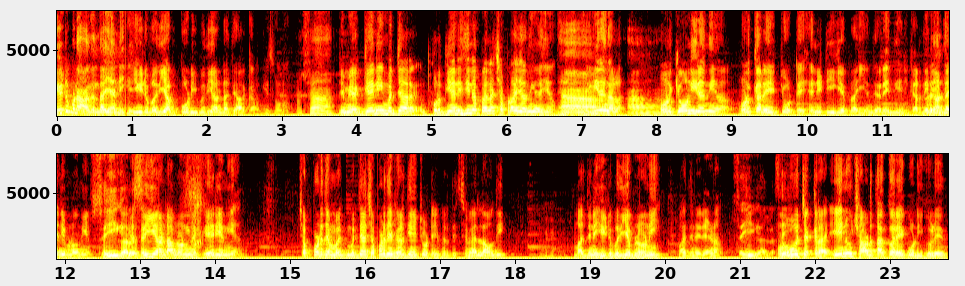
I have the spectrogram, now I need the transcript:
ਹੀਟ ਬਣਾ ਦਿੰਦਾ ਯਾਨੀ ਕਿ। ਹੀਟ ਵਧੀਆ ਘੋੜੀ ਵਧੀਆ ਅੰਡਾ ਤਿਆਰ ਕਰਦੀ ਹੈ ਸੋਹਣਾ। ਅੱਛਾ। ਜਿਵੇਂ ਅੱਗੇ ਨਹੀਂ ਮੱਝਾਂ ਰ- ਫੁਰਦੀਆਂ ਨਹੀਂ ਸੀ ਨਾ ਪਹਿਲਾਂ ਛੱਪੜਾਂ ਜਾਂਦੀਆਂ ਸੀ। ਹਾਂ, ਸੀਗੀ ਨਾ ਗੱਲ? ਹਾਂ। ਹੁਣ ਕਿਉਂ ਨਹੀਂ ਰਹਿੰਦੀਆਂ? ਹੁਣ ਘਰੇ ਝੋਟੇ ਹੈ ਨਹੀਂ ਟੀਕੇ ਭਰਾਈ ਜਾਂਦੇ ਰਹਿੰਦੀਆਂ ਨਹੀਂ ਕਰਦੀਆਂ ਆਂਡਾ ਨਹੀਂ ਬਣਾਉਂਦੀਆਂ। ਸਹੀ ਗੱਲ ਜੇ ਸਹੀ ਆਂਡਾ ਬਣਾਉਣੀ ਤਾਂ ਫੇਰ ਹੀ ਆਉਂਦੀਆਂ ਛੱਪੜ ਮੱਝ- ਮੱਝਾਂ ਛੱਪੜ 'ਤੇ ਫਿਰਦੀਆਂ ਝੋਟੇ ਫਿਰਦੇ ਸਮੈਲ ਆਉਂਦੀ। ਮੱਝ ਨੇ ਹੀਟ ਵਧੀਆ ਬਣਾਉਣੀ ਮੱਝ ਨੇ ਰਹਿਣਾ। ਸਹੀ ਗੱਲ ਹੁਣ ਉਹ ਚੱਕਰ ਆ ਇਹਨੂੰ ਛੱਡਤਾ ਘਰੇ ਘੋੜੀ ਕੋਲੇ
